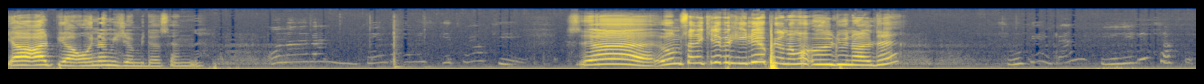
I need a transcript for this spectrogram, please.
Ya Alp ya oynamayacağım bir daha seninle. Ona? Ee, oğlum sen ikide bir hile yapıyorsun ama öldüğün halde. Çünkü ben hilelik yaptım.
